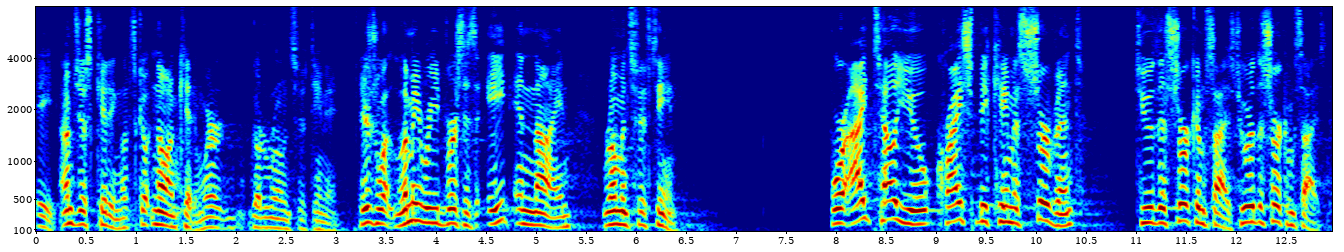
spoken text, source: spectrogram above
8. I'm just kidding. Let's go. No, I'm kidding. We're go to Romans 15, 8. Here's what. Let me read verses 8 and 9, Romans 15. For I tell you, Christ became a servant to the circumcised. Who are the circumcised?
